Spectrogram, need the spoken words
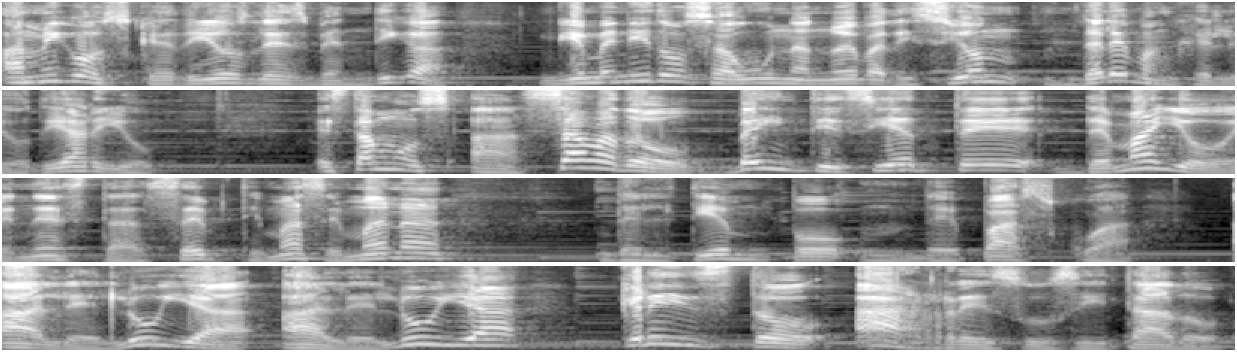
Amigos, que Dios les bendiga. Bienvenidos a una nueva edición del Evangelio Diario. Estamos a sábado 27 de mayo en esta séptima semana del tiempo de Pascua. Aleluya, aleluya, Cristo ha resucitado.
